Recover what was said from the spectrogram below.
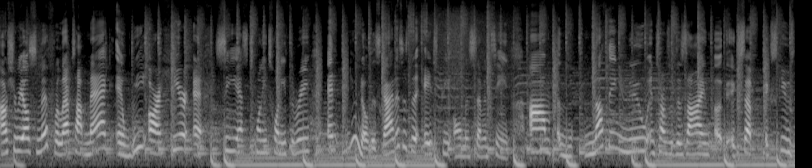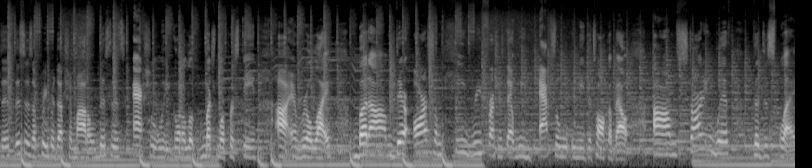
I'm Sherri L. Smith for Laptop Mag, and we are here at CES 2023. And you know this guy. This is the HP Omen 17. Um, nothing new in terms of design, uh, except, excuse this, this is a pre-production model. This is actually going to look much more pristine uh, in real life. But um, there are some key refreshes that we absolutely need to talk about. Um, starting with the display.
